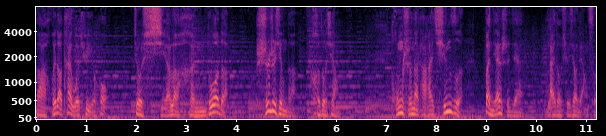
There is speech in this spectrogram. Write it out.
啊，回到泰国去以后，就写了很多的实质性的合作项目。同时呢，他还亲自半年时间来到学校两次，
